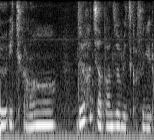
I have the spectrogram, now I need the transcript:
11かな。18は誕生日近すぎる。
